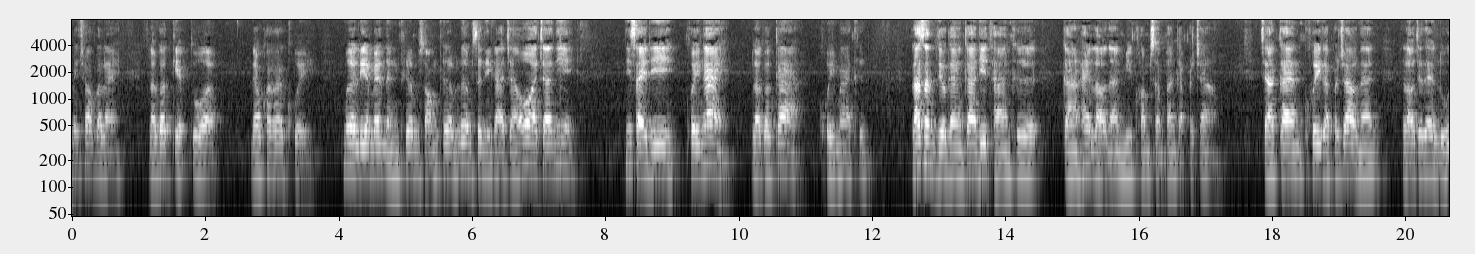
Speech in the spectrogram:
ไม่ชอบอะไร เราก็เก็บตัวแล้วค่อยๆคุย เมื่อเรียนไปหนึ่งเทอมสองเทอมเริ่มสนิทกับอาจารย์โอ้อาจารย์นี่ นิสัยดีคุยง่าย เราก็กล้าคุยมากขึ้น ลักษณะเดียวกันการที่ฐานคือการให้เรานั้นมีความสัมพันธ์กับพระเจ้า จากการคุยกับพระเจ้านั้น เราจะได้รู้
